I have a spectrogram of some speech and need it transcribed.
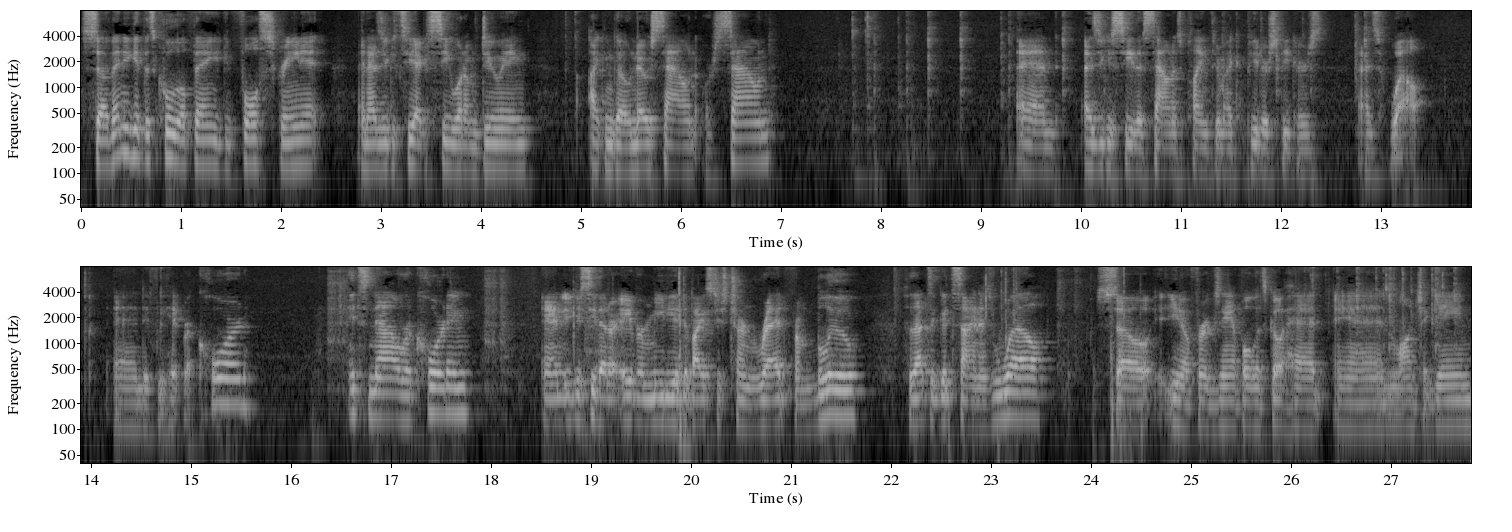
So then you get this cool little thing, you can full screen it, and as you can see, I can see what I'm doing. I can go no sound or sound. And as you can see, the sound is playing through my computer speakers as well. And if we hit record, it's now recording. And you can see that our AverMedia device just turned red from blue. So that's a good sign as well. So, you know, for example, let's go ahead and launch a game.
